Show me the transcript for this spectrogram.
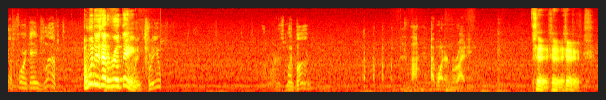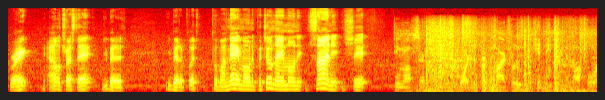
got four games left. I wonder is that a real thing? Win three. Now, where is my bond? I want it in writing. right? I don't trust that. You better you better put put my name on it, put your name on it, sign it, shit. Team officer awarded a Purple Heart for losing a kidney during the Gulf War.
